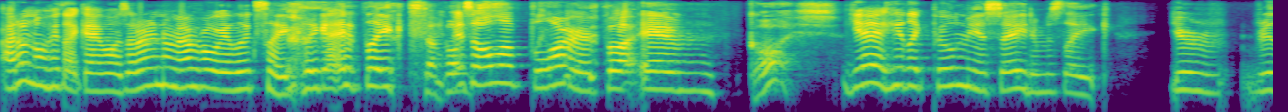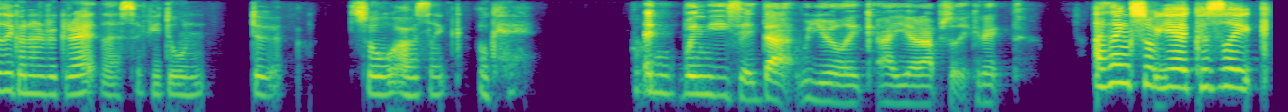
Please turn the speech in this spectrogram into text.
I don't know who that guy was, I don't even remember what he looks like. Like it's like it's all a blur. But um, gosh. yeah, he like pulled me aside and was like, "You're really gonna regret this if you don't do it." So I was like, "Okay." And when you said that, were you like, ah, you're absolutely correct? I think so, yeah, because like,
